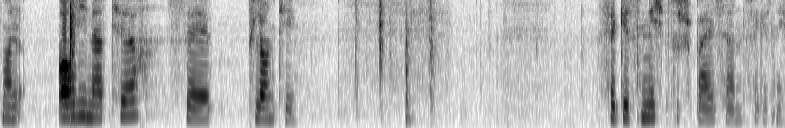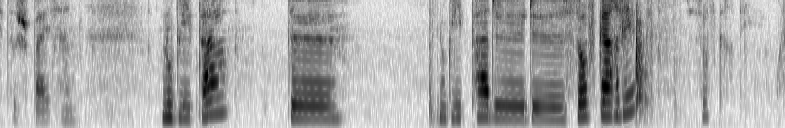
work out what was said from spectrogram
mon ordinateur s'est planté. Vergiss nicht zu speichern, vergiss nicht zu speichern. N'oublie pas de. N'oublie pas de, de sauvegarder. De sauvegarder, oui,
